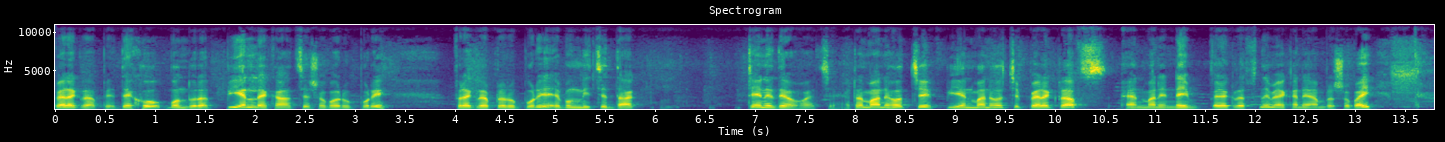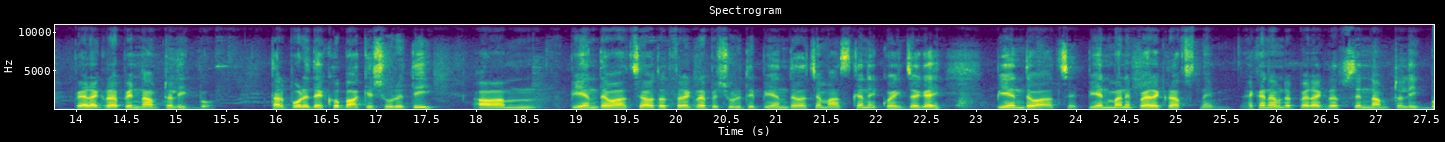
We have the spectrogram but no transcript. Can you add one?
প্যারাগ্রাফে। দেখো বন্ধুরা, পিএন লেখা আছে সবার উপরে, প্যারাগ্রাফটার উপরে এবং নিচে দাগ টেনে দেওয়া হয়েছে। এটার মানে হচ্ছে, পিএন মানে হচ্ছে প্যারাগ্রাফস অ্যান্ড মানে নেম। প্যারাগ্রাফস নেম, এখানে আমরা সবাই প্যারাগ্রাফের নামটা লিখব। তারপরে দেখো বাকি শুরুতেই পিএন দেওয়া আছে, অর্থাৎ প্যারাগ্রাফের শুরুতেই পিএন দেওয়া আছে, মাঝখানে কয়েক জায়গায় পিএন দেওয়া আছে। পিএন মানে প্যারাগ্রাফস নেম। এখানে আমরা প্যারাগ্রাফসের নামটা লিখব।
